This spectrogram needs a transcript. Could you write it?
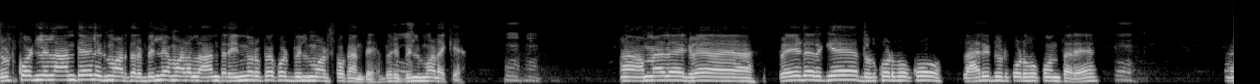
ದುಡ್ಡು ಕೊಡ್ಲಿಲ್ಲ ಅಂತ ಹೇಳಿ ಇದ್ ಮಾಡ್ತಾರೆ ಬಿಲ್ಲೇ ಮಾಡಲ್ಲ ಅಂತಾರೆ ಇನ್ನೂರು ರೂಪಾಯಿ ಕೊಟ್ಟು ಬಿಲ್ ಮಾಡಿಸ್ಬೇಕಂತೆ ಬರೀ ಬಿಲ್ ಮಾಡಕ್ಕೆ. ಆ, ಆಮೇಲೆ ಗ್ರೈಡರ್ಗೆ ದುಡ್ಡು ಕೊಡ್ಬೇಕು ಲಾರಿ ದುಡ್ಡು ಕೊಡ್ಬೇಕು ಅಂತಾರೆ. ಹ್ಮ್. ಆ,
